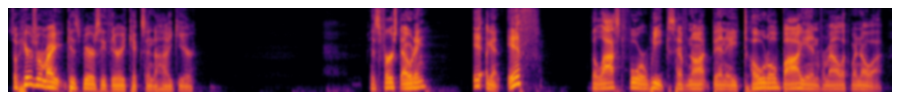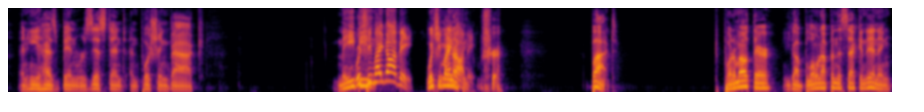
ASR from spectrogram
So here's where my conspiracy theory kicks into high gear. His first outing, it, again, if the last four weeks have not been a total buy in from Alek Manoah and he has been resistant and pushing back, maybe. which he might not be which he might not be. Sure. But to put him out there, you got blown up in the second inning.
